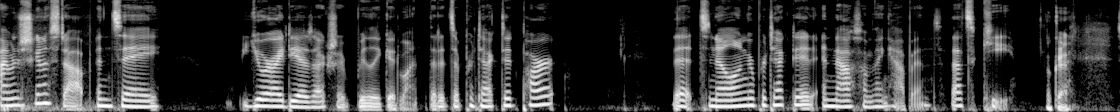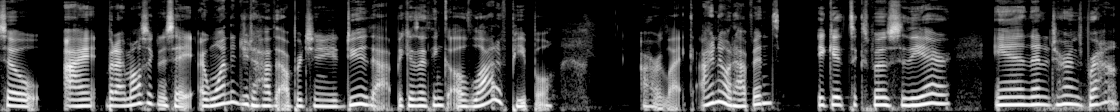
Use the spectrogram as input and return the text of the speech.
I'm just going to stop and say your idea is actually a really good one that it's a protected part that's no longer protected and now something happens. That's key. okay So, I but I'm also going to say I wanted you to have the opportunity to do that because I think a lot of people are like, I know what happens. It gets exposed to the air and then it turns brown.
